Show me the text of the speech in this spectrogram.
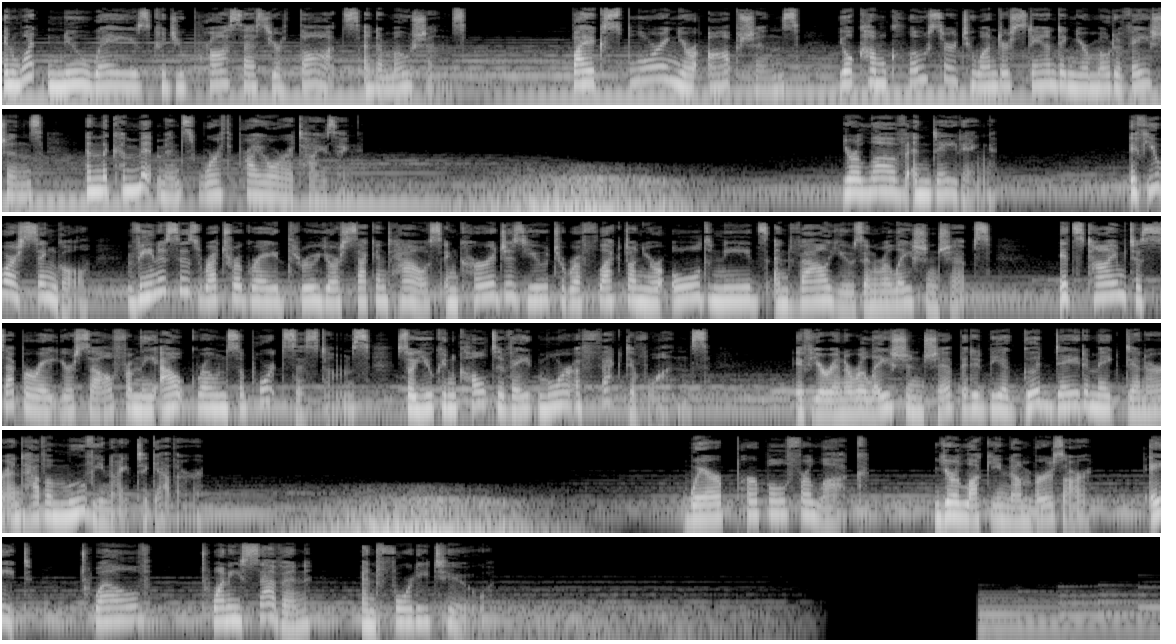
In what new ways could you process your thoughts and emotions? By exploring your options, you'll come closer to understanding your motivations and the commitments worth prioritizing. Your love and dating. If you are single, Venus's retrograde through your second house encourages you to reflect on your old needs and values in relationships. It's time to separate yourself from the outgrown support systems so you can cultivate more effective ones. If you're in a relationship, it'd be a good day to make dinner and have a movie night together. Wear purple for luck. Your lucky numbers are 8, 12, 27, and 42.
